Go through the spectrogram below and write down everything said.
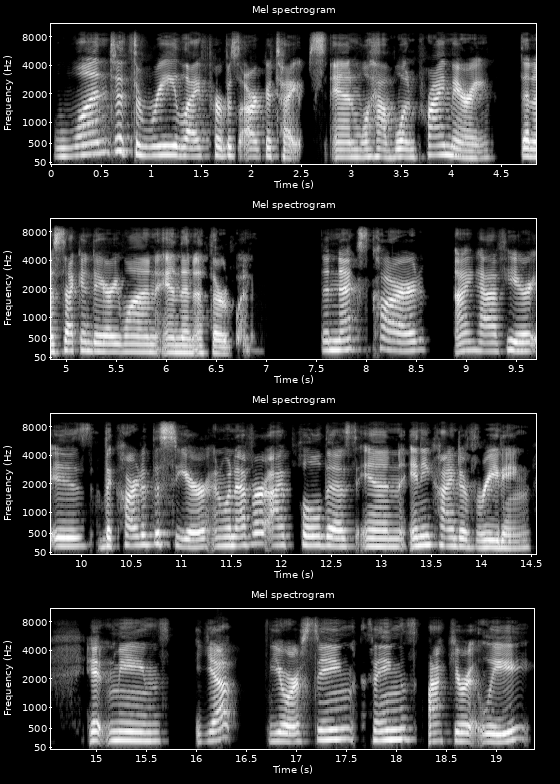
one to three life purpose archetypes, and we'll have one primary, then a secondary one, and then a third one. The next card I have here is the card of the seer. And whenever I pull this in any kind of reading, it means, yep, you are seeing things accurately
